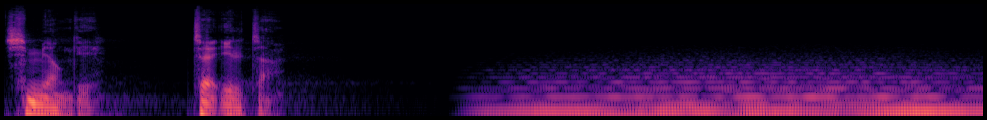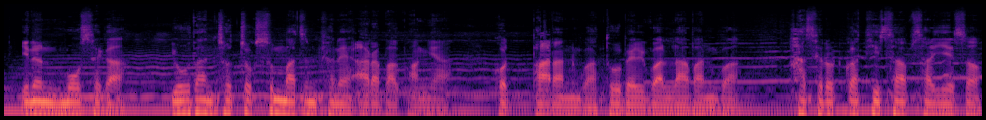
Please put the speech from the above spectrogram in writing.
신명기 제 1장 이는 모세가 요단 저쪽 숲 맞은편의 아라바 광야 곧 바란과 도벨과 라반과 하세롯과 디사압 사이에서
